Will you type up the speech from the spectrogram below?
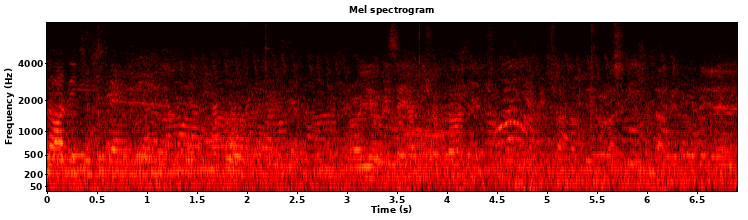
No, 16. Però io che sei a 18 anni e ho iniziato a dire la verità per vedere...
